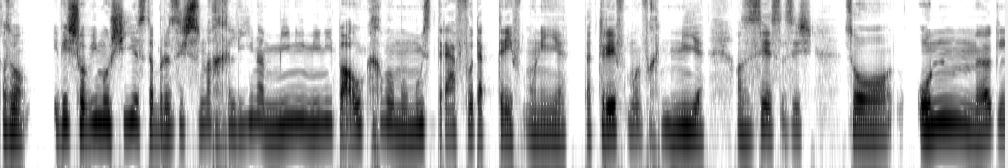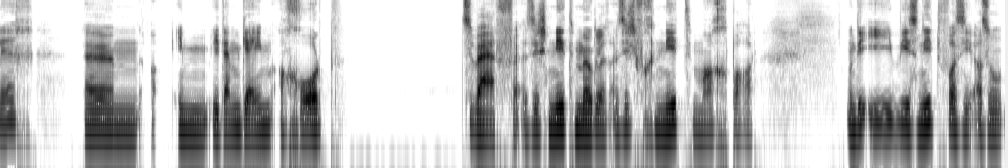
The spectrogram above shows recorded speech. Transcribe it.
Also, ich weiß schon, wie man schießt, aber es ist so ein kleiner Mini-Mini-Balken, wo man muss treffen und den trifft man nie. Den trifft man einfach nie. Also das heißt, es ist so unmöglich, ähm, im, in diesem Game einen Korb zu werfen. Es ist nicht möglich, es ist einfach nicht machbar. Und ich, ich weiß nicht, was ich, also,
